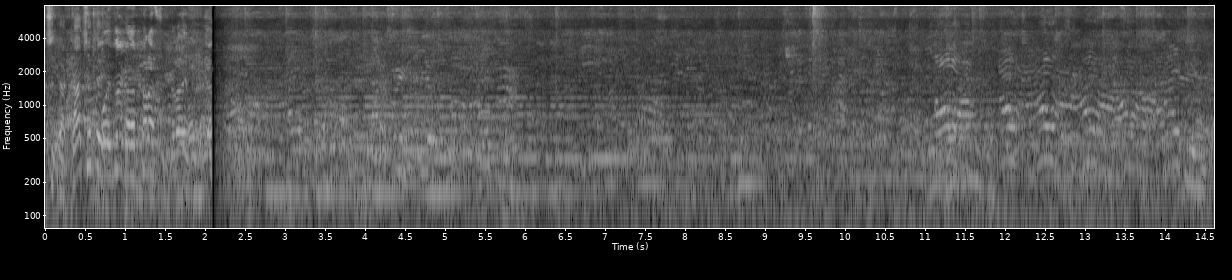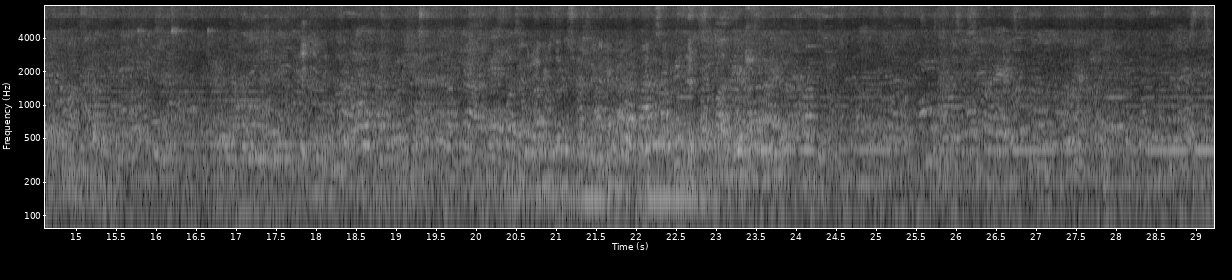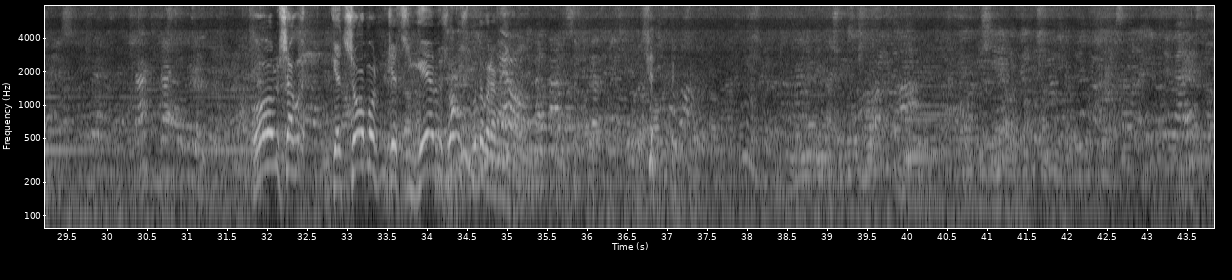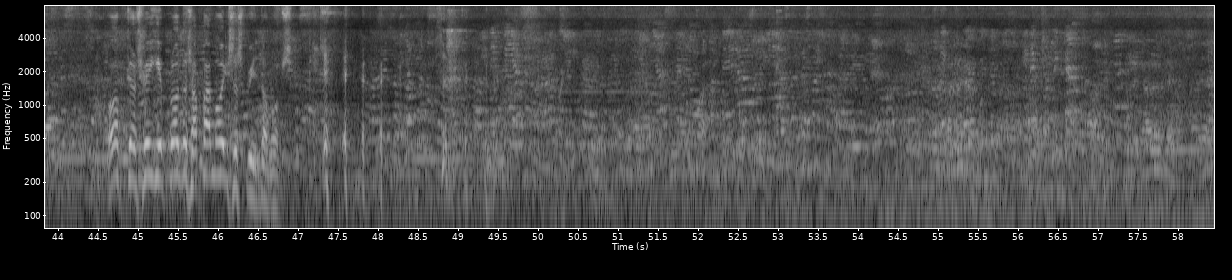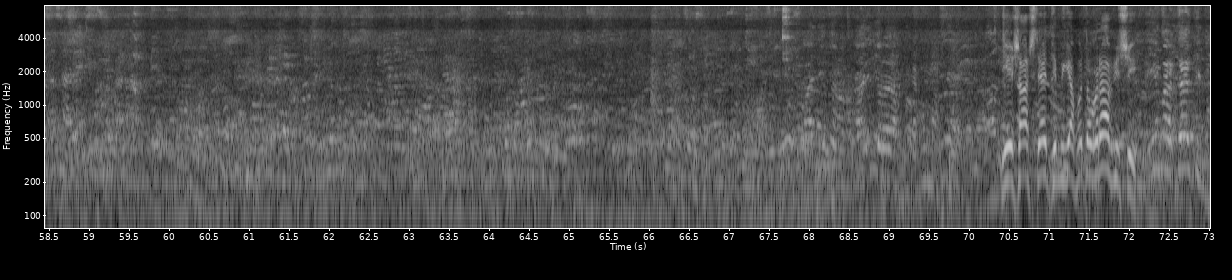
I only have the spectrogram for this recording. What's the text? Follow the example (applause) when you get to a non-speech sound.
Κάτσετε, κάτσετε. Όχι, δεν θα περάσουν. Όλους αγ- και τους όμορφους και τους γέρους, όλους τους φωτογραφίες. Όποιος φύγει πρώτος θα πάμε όλοι στο σπίτι του απόψε. (laughs) Είσαστε έτοιμοι για φωτογράφηση; Είμαστε έτοιμοι.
